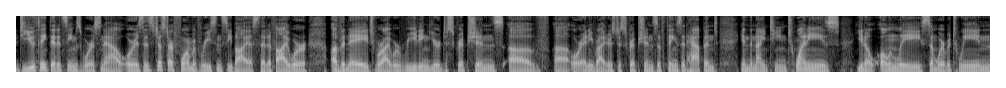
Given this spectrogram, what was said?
do you think that it seems worse now, or is this just our form of recency bias that if I were of an age where I were reading your descriptions of, uh, or any writer's descriptions of things that happened in the 1920s, you know, only somewhere between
